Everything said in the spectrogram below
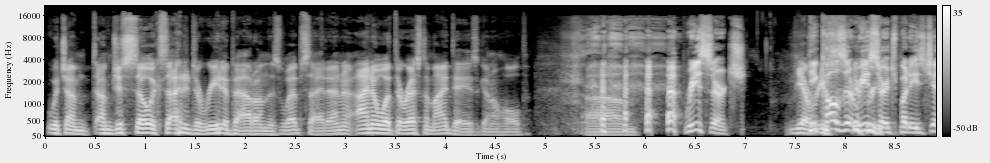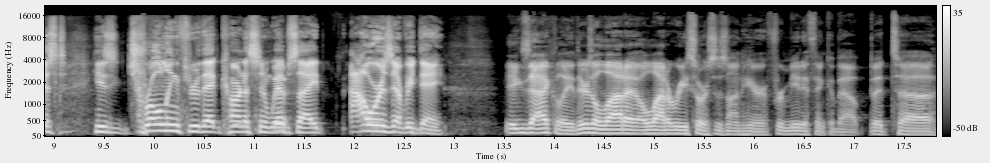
which I'm I'm just so excited to read about on this website. I know I know what the rest of my day is going to hold. research. Yeah, He re- calls it research, but he's just he's trolling through that CarnoSyn website hours every day. Exactly. There's a lot of a lot of resources on here for me to think about. But uh,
